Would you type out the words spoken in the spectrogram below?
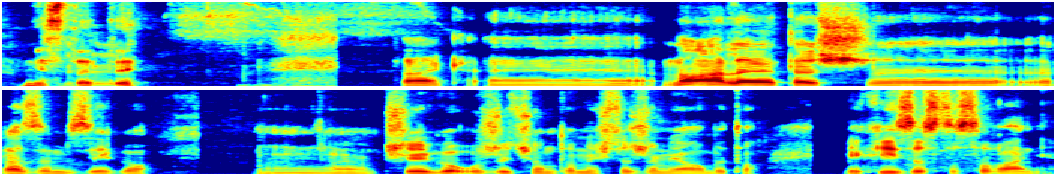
niestety. Tak. e, No ale też e, razem z jego, mm, przy jego użyciu, to myślę, że miałoby to jakieś zastosowanie,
